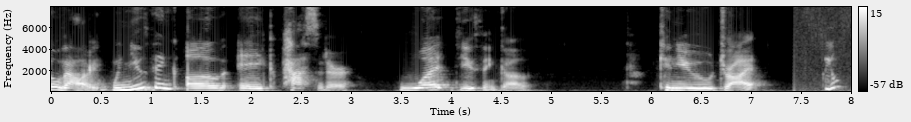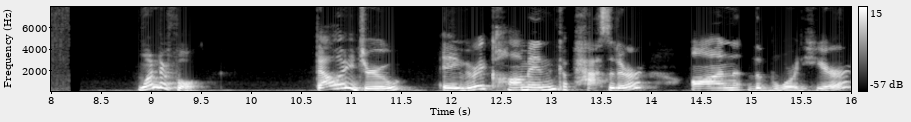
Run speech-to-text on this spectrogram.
So Valerie, when you think of a capacitor, what do you think of? Can you draw it? Wonderful. Valerie drew a very common capacitor on the board here,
